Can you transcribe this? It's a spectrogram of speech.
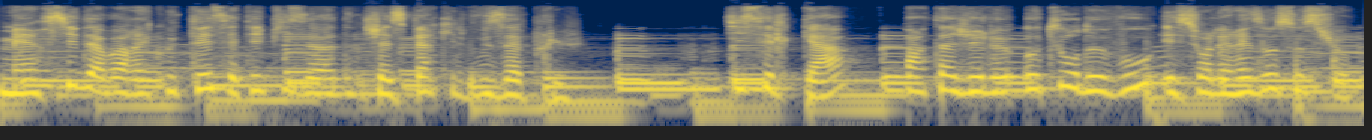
Merci d'avoir écouté cet épisode. J'espère qu'il vous a plu. Si c'est le cas, partagez-le autour de vous et sur les réseaux sociaux.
